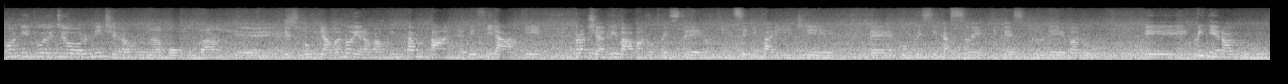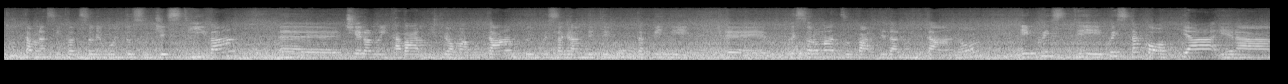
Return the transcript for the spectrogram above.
ogni, due giorni c'era una bomba che, che, scoppiava. Noi eravamo in campagna defilati però ci arrivavano queste notizie di Parigi eh, con questi cassonetti che esplodevano. E quindi era tutta una situazione molto suggestiva eh, c'erano i cavalli che io amavo tanto in questa grande tenuta, quindi eh, questo romanzo parte da lontano e questi, questa coppia era,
